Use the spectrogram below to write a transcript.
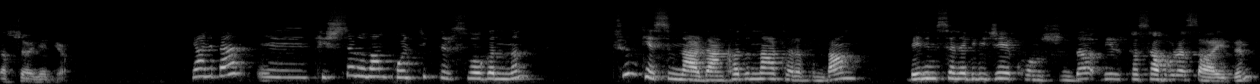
da söyleniyor. Yani ben e, kişisel olan politiktir sloganının tüm kesimlerden kadınlar tarafından benimsenebileceği konusunda bir tasavvura sahibim.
